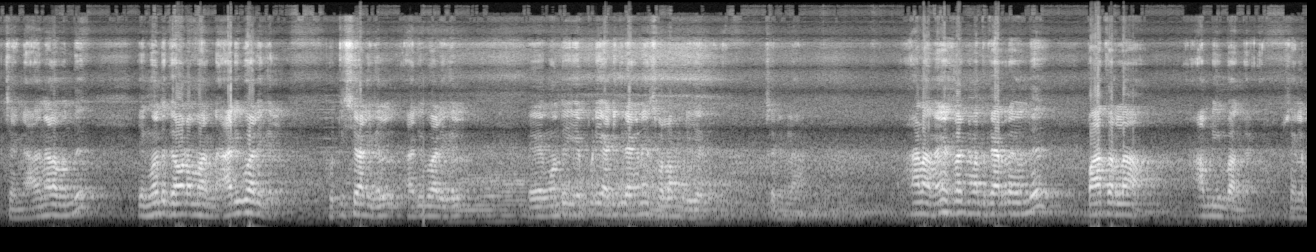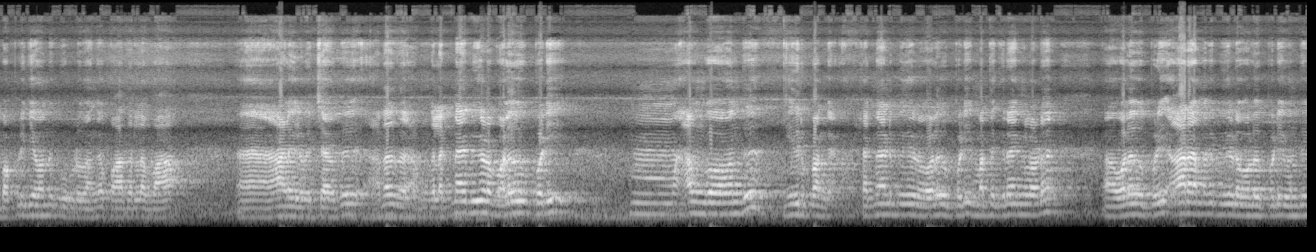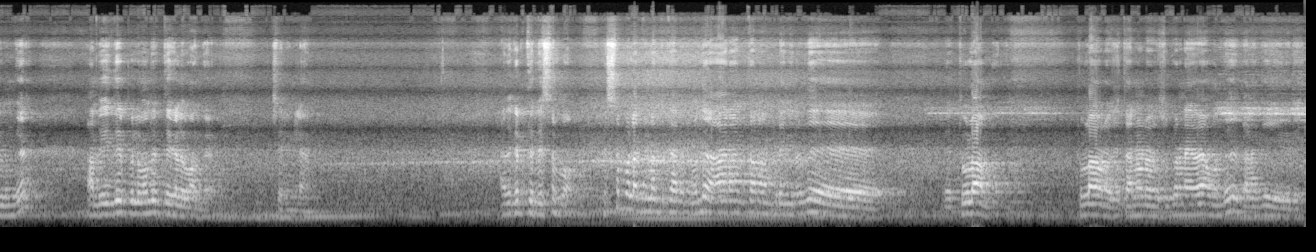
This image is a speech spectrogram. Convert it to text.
சரிங்களா? அதனால் வந்து இவங்க வந்து கவனமாக இருக்கணும் அறிவாளிகள் புத்திசாலிகள் அறிவாளிகள் இவங்க வந்து எப்படி அடிக்கிறாங்கன்னே சொல்ல முடியாது. சரிங்களா? ஆனால் மேச லக்கணத்துக்காரரை வந்து பார்த்துடலாம் அப்படிம்பாங்க. சரிங்களா? பப்ளிக்கை வந்து கூப்பிடுவாங்க பார்த்துடலாம் வா ஆளுகளை வச்சாவது அதாவது அவங்க லக்னாதிபதியோட வலுவுப்படி அவங்க வந்து எதிர்ப்பாங்க. லக்னாதிபதியோட வலுவுப்படி மற்ற கிரகங்களோட அஹ், ஆறாம் அதிபதியோட வலுவுப்படி வந்து இவங்க அந்த எதிர்ப்பில் வந்து திகழ்வாங்க. சரிங்களா? அதுக்கடுத்து ரிஷபம். ரிஷப லக்னத்துக்காரருக்கு வந்து ஆறாம் தனம் அப்படிங்கிறது துலாம். துலாம் தன்னோட சுக்கரனை தான் வந்து தனக்கு எதிரி.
